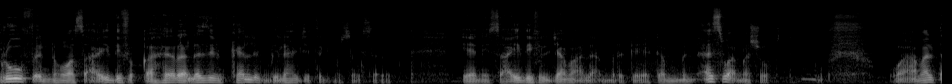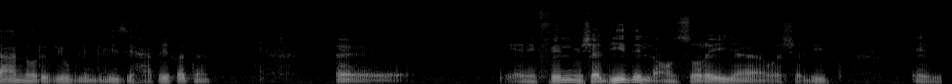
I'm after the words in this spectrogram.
بروف إن هو صعيدي في القاهرة لازم يتكلم بلهجة المسلسلات. يعني صعيدي في الجامعة الأمريكية كان من أسوأ ما شفته. وعملت عنه ريفيو بالإنجليزي حقيقة. آه، يعني فيلم شديد العنصرية وشديد ال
